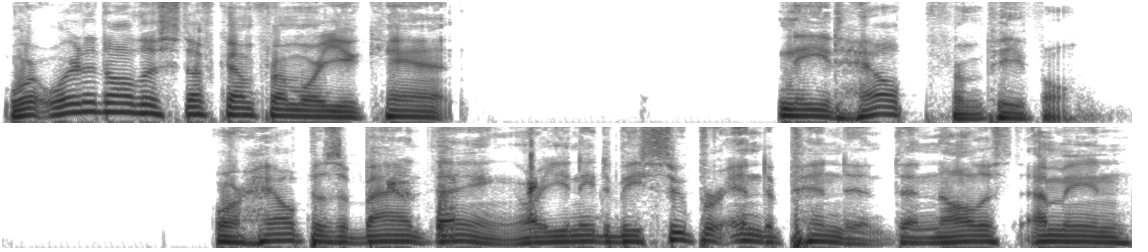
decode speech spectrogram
Where where did all this stuff come from where you can't need help from people? Or help is a bad thing, or you need to be super independent and all this. I mean,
